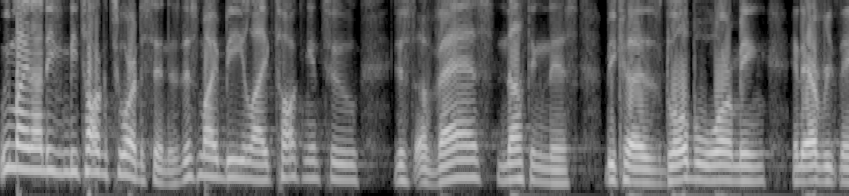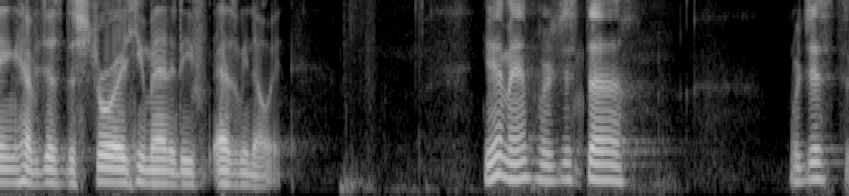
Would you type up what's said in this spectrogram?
We might not even be talking to our descendants. This might be like talking into just a vast nothingness because global warming and everything have just destroyed humanity as we know it. Yeah, man, we're just uh we're just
